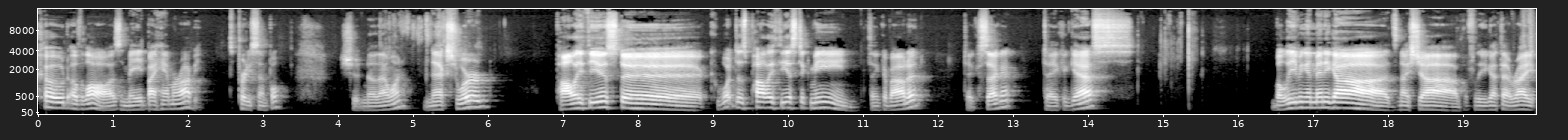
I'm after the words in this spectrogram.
code of laws made by Hammurabi. It's pretty simple. Should know that one. Next word, polytheistic. What does polytheistic mean? Think about it. Take a second. Take a guess. Believing in many gods. Nice job. Hopefully you got that right.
